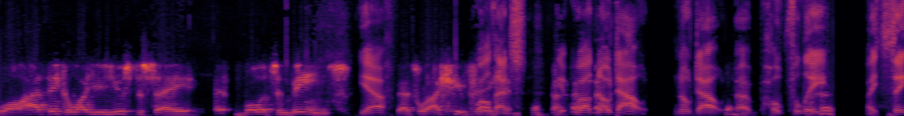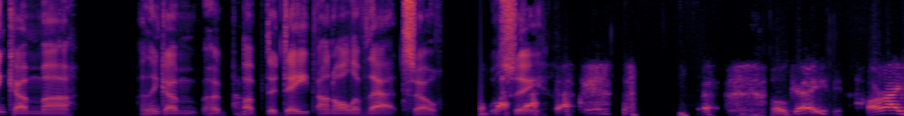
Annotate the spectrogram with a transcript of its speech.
Well, I think of what you used to say, uh, bullets and beans. Yeah. That's what I keep Well, thinking. that's well, no doubt, no doubt. Uh, hopefully, I think I'm, uh, I think I'm uh, up to date on all of that. So we'll see. okay. All right,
